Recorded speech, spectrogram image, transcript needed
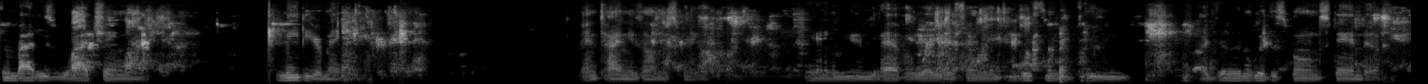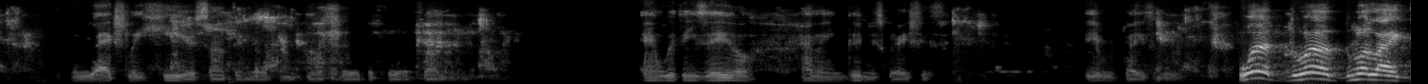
somebody's watching Meteor Man and Tiny's on the screen and you have a way of someone listening to a John Witherspoon stand up, and you actually hear something that you've never heard before from him. And with Ezal, I mean, goodness gracious, irreplaceable. What what what like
